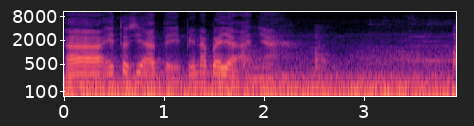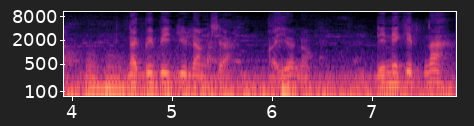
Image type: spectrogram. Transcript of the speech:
ah, ito si ate, pinabayaan niya. Mhm. Nagbibideo lang siya. Ayun no. Dinikit na.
